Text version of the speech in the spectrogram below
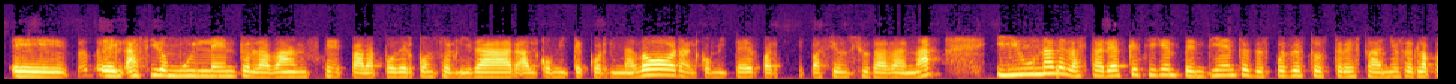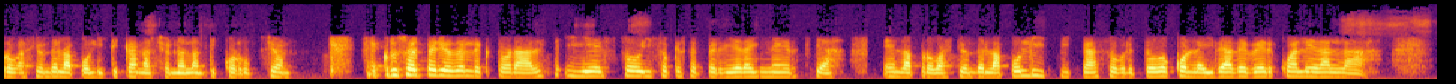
Eh, ha sido muy lento el avance para poder consolidar al Comité Coordinador, al Comité de Participación Ciudadana, y una de las tareas que siguen pendientes después de estos tres años es la aprobación de la Política Nacional Anticorrupción. Se cruzó el periodo electoral y eso hizo que se perdiera inercia en la aprobación de la política, sobre todo con la idea de ver cuál era la,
